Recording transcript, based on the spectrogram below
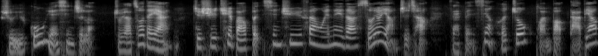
属于公务员性质了。主要做的呀，就是确保本县区域范围内的所有养殖场在本县和州环保达标，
